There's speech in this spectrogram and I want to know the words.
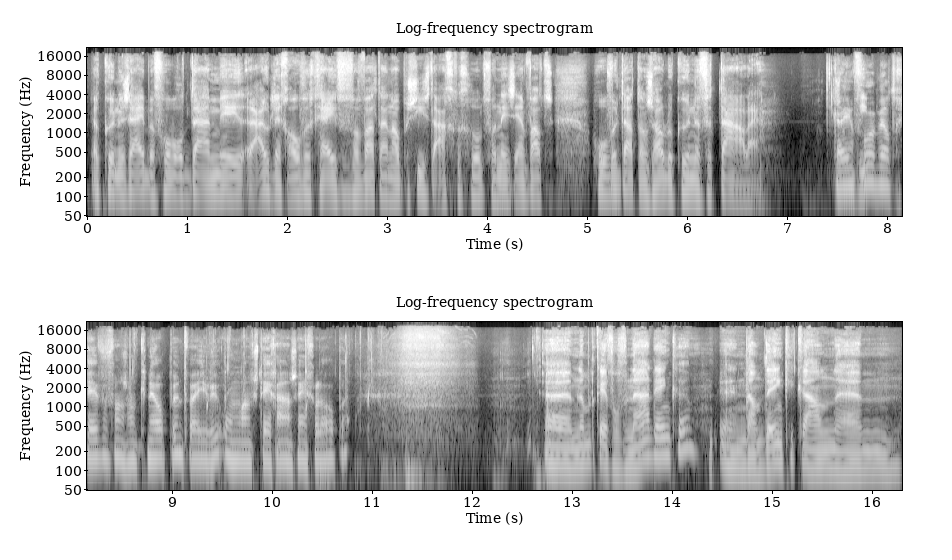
dan kunnen zij bijvoorbeeld daar meer uitleg over geven van wat daar nou precies de achtergrond van is en wat, hoe we dat dan zouden kunnen vertalen. Kan je een voorbeeld geven van zo'n knelpunt waar jullie onlangs tegenaan zijn gelopen? Um, daar moet ik even over nadenken. En dan denk ik aan. Um,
